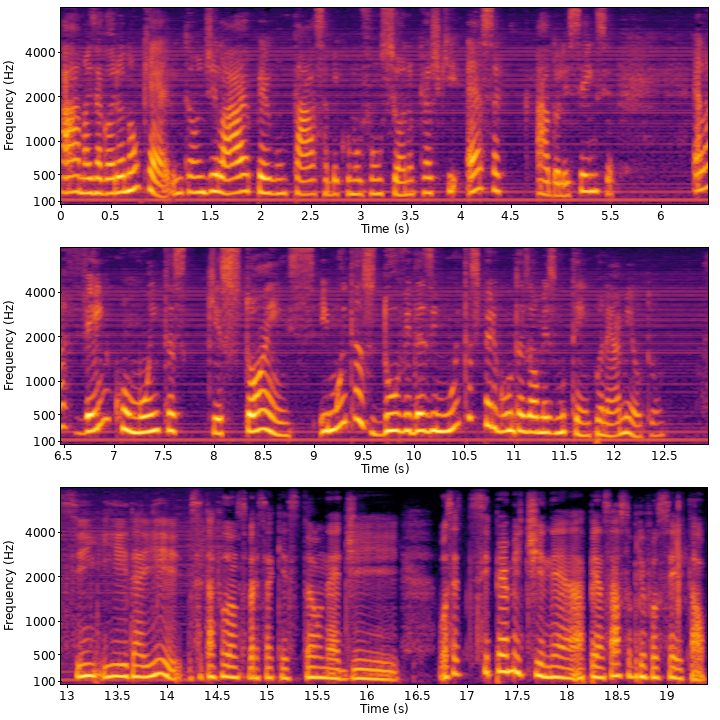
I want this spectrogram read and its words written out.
Ah, mas agora eu não quero. Então, de lá perguntar, saber como funciona, porque acho que essa adolescência ela vem com muitas questões e muitas dúvidas e muitas perguntas ao mesmo tempo, né, Hamilton? Sim, e daí você está falando sobre essa questão, né, de você se permitir, né, a pensar sobre você e tal.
